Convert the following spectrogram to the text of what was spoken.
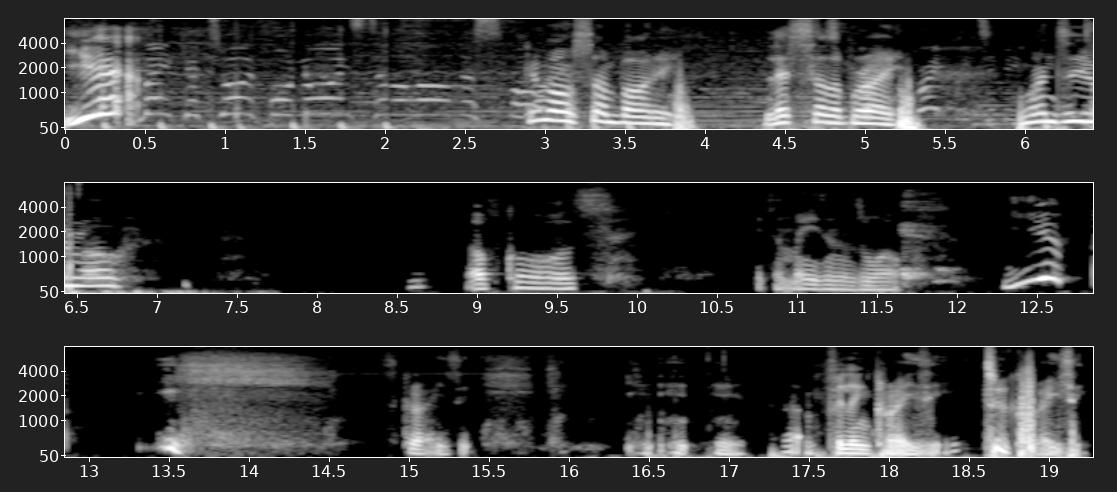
Yeah! Come on, somebody. Let's celebrate. 1-0. Of course. It's amazing as well. Yep it's crazy. I'm feeling crazy. Too crazy.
